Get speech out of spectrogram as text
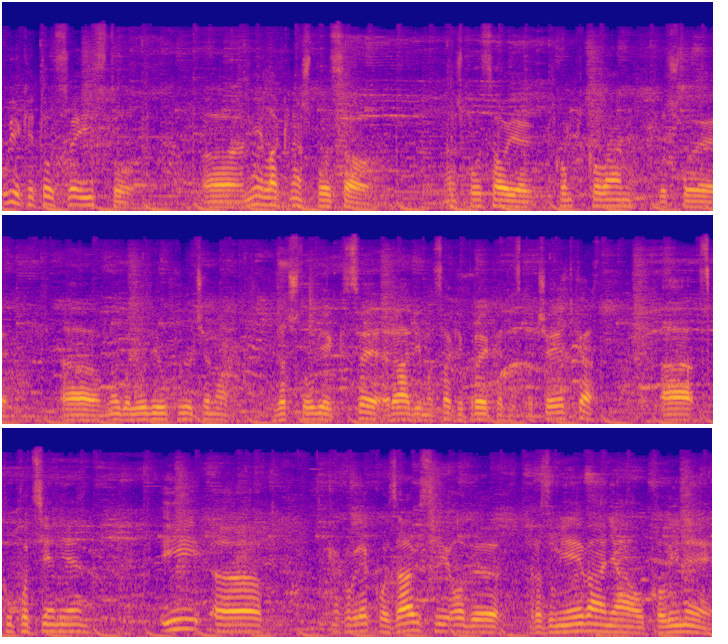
uvijek je to sve isto. Nije lak naš posao. Naš posao je komplikovan, zato što je mnogo ljudi uključeno, zato što uvijek sve radimo, svaki projekat iz početka. Skupocijen je, i, e, kako bih rekao, zavisi od e, razumijevanja okoline, e,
